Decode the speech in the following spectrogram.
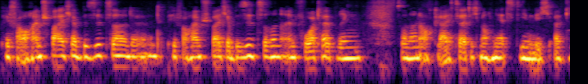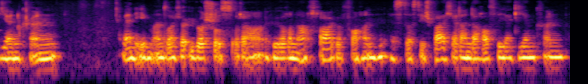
PV-Heimspeicherbesitzer, der, der PV-Heimspeicherbesitzerin einen Vorteil bringen, sondern auch gleichzeitig noch netzdienlich agieren können, wenn eben ein solcher Überschuss oder höhere Nachfrage vorhanden ist, dass die Speicher dann darauf reagieren können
